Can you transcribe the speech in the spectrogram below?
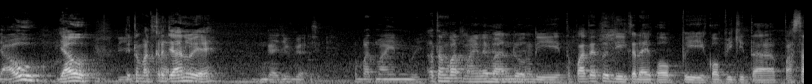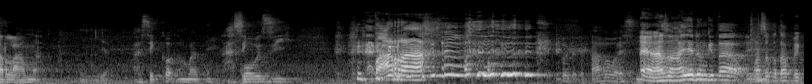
Jauh. Jauh. Di, Di tempat pasar. kerjaan lu ya? Enggak juga sih. Tempat main gue. Oh, tempat mainnya Bandung di tepatnya tuh di kedai kopi, kopi kita Pasar Lama. Iya. Asik kok tempatnya. Asik. Cozy. Parah. Gue udah ketawa sih. eh, langsung aja dong kita Iya. masuk ke topik.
